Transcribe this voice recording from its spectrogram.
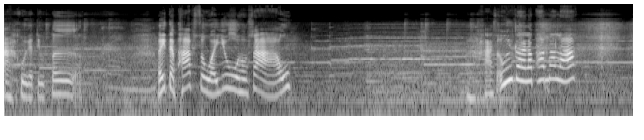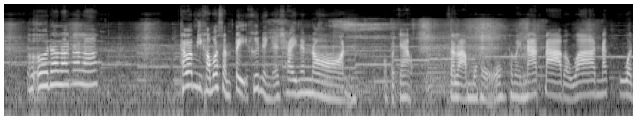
อะ คุยกับติวเตอร์ เฮ้ย แต่ภาพสวยอยู่สาวๆค่ะอุ้ยตายแล้วภาพน่ารัก เออเออน่ารักน่ารัก ถ้ามันมีคำว่าสันติขึ้นอย่างเงี้ยใช่แน่นอนโอ้พระเจ้าสลามโมโหทำไมหน้าตาแบบว่านักกวด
